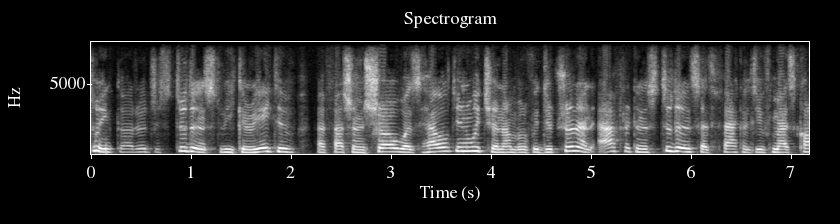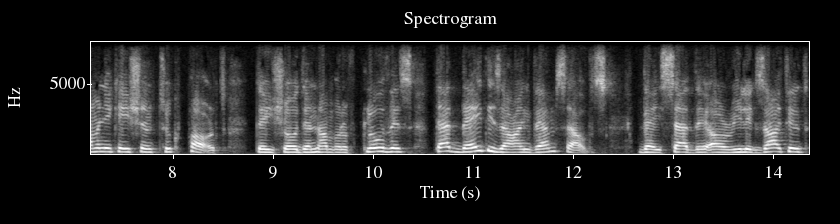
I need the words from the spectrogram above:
To encourage students to be creative, a fashion show was held in which a number of Egyptian and African students at Faculty of Mass Communication took part. They showed a number of clothes that they designed themselves. They said they are really excited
